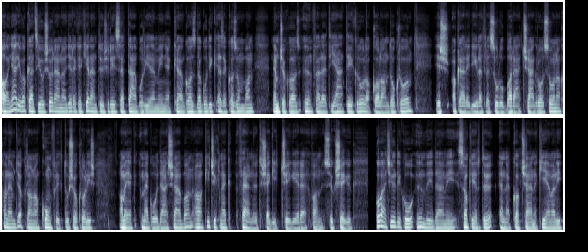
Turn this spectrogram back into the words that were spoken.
A nyári vakáció során a gyerekek jelentős része tábori élményekkel gazdagodik, ezek azonban nem csak az önfelett játékról, a kalandokról, és akár egy életre szóló barátságról szólnak, hanem gyakran a konfliktusokról is, amelyek megoldásában a kicsiknek felnőtt segítségére van szükségük. Kovács Ildikó önvédelmi szakértő ennek kapcsán kiemeli,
